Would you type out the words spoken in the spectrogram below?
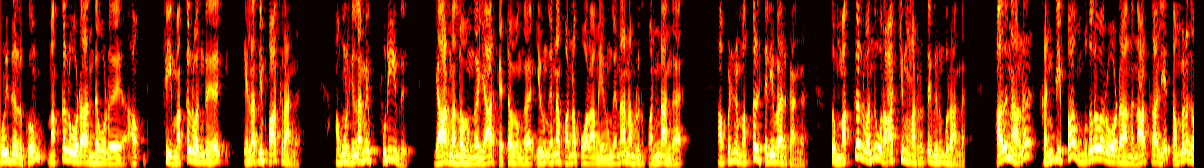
புரிதலுக்கும் மக்களோட அந்த ஒரு சி மக்கள் வந்து எல்லாத்தையும் பார்க்குறாங்க அவங்களுக்கு எல்லாமே புரியுது. யார் நல்லவங்க யார் கெட்டவங்க இவங்க என்ன பண்ண போறாங்க இவங்க என்ன நம்மளுக்கு பண்ணாங்க அப்படின்னு மக்கள் தெளிவாக இருக்காங்க. ஸோ மக்கள் வந்து ஒரு ஆட்சி மாற்றத்தை விரும்புகிறாங்க அதனால கண்டிப்பாக முதல்வரோட அந்த நாற்காலியை தமிழக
